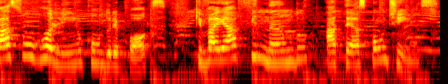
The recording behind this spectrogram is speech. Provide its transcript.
Faço um rolinho com o Durepox que vai afinando até as pontinhas.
